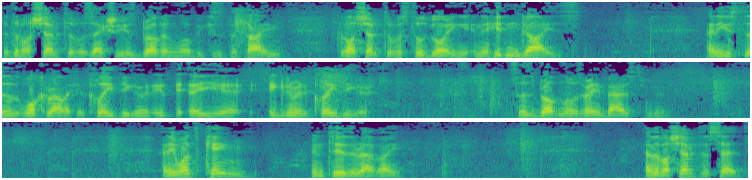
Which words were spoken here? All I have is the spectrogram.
that the Baal Shem Tov was actually his brother-in-law because at the time the Baal Shem Tov was still going in a hidden guise. And he used to walk around like a clay digger, a, a, a ignorant clay digger. So his brother-in-law was very embarrassed from him. And he once came into the rabbi, and the Baal Shem Tov said,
